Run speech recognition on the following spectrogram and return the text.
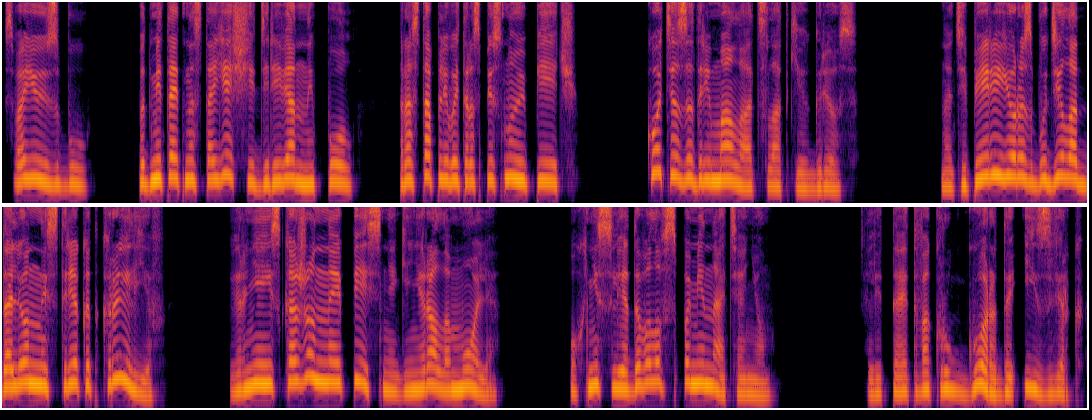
свою избу, подметать настоящий деревянный пол, растапливать расписную печь. Котя задремала от сладких грез. Но теперь ее разбудил отдаленный стрекот крыльев, Вернее, искаженная песня генерала Моля. Ох, не следовало вспоминать о нем. «Летает вокруг города изверг»,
